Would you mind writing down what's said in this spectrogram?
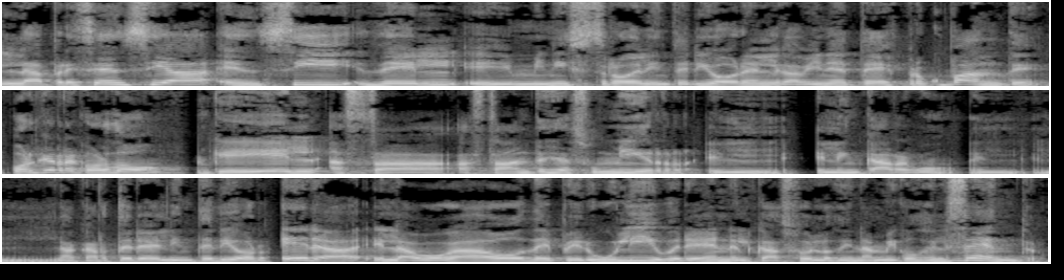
la presencia en sí del eh, ministro del Interior en el gabinete es preocupante porque recordó que él, hasta, antes de asumir el, encargo, la cartera del Interior, era el abogado de Perú Libre en el caso de los dinámicos del centro.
